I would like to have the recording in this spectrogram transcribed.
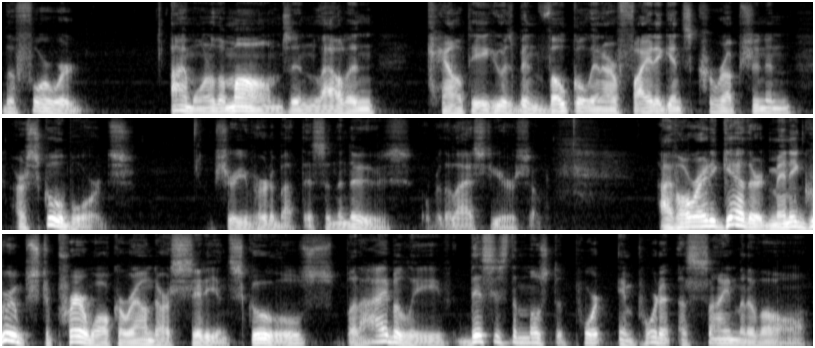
the forward. I'm one of the moms in Loudoun County who has been vocal in our fight against corruption in our school boards. I'm sure you've heard about this in the news over the last year or so. I've already gathered many groups to prayer walk around our city and schools, but I believe this is the most important assignment of all.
